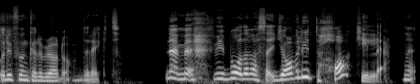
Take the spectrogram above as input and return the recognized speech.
Och det funkade bra då, direkt? Nej, men vi båda var så här, jag vill ju inte ha kille. Nej.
